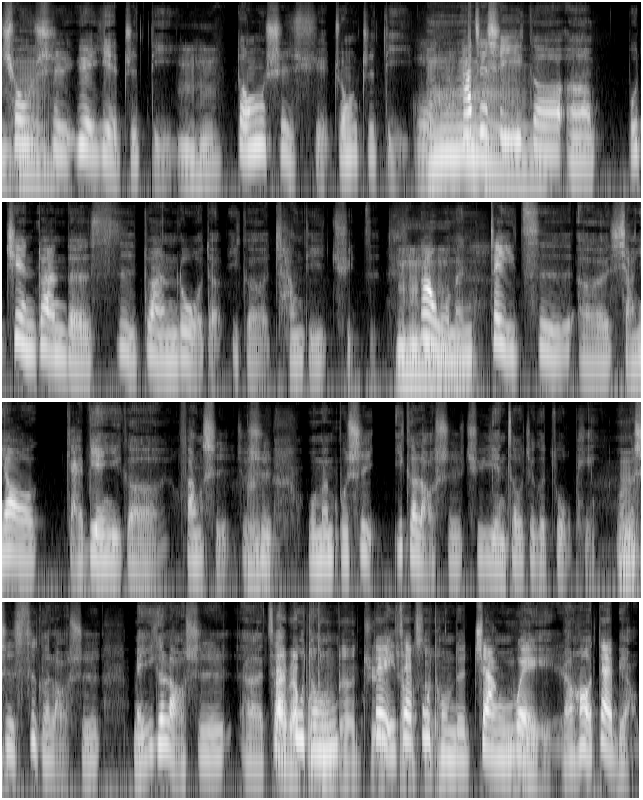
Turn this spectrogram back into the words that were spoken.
秋是月夜之笛，冬是雪中之笛。那这是一个呃不间断的四段落的一个长笛曲子。那我们这一次呃想要改变一个方式，就是我们不是一个老师去演奏这个作品，我们是四个老师，每一个老师呃在不同的对在不同的站位，然后代表。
